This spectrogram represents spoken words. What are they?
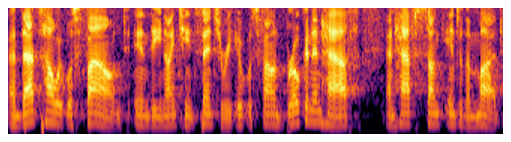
And that's how it was found in the 19th century. It was found broken in half and half sunk into the mud.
